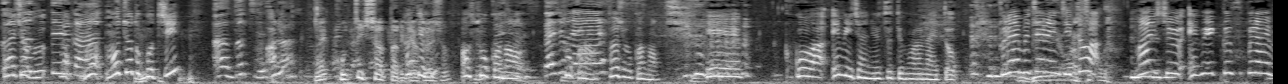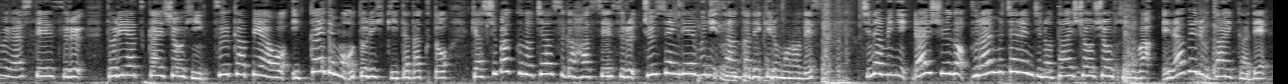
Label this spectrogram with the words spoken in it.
大丈夫？映ってるかな？もうちょっとこっち、あ、どっちですか？え、こっち来ちゃったら逆でしょ？あ、そうかな。大丈夫です。大丈夫かな。えー、ここはエミリちゃんに移ってもらわないと。プライムチャレンジとは、毎週 FX プライムが指定する取扱商品、通貨ペアを1回でもお取引いただくと、キャッシュバックのチャンスが発生する抽選ゲームに参加できるものです。ちなみに来週のプライムチャレンジの対象商品は選べる外貨で、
